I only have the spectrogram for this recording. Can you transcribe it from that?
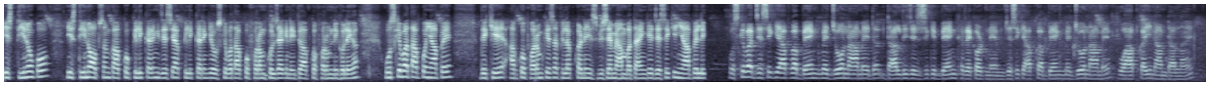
इस तीनों को इस तीनों ऑप्शन को आपको क्लिक करेंगे। जैसे आप क्लिक करेंगे, उसके बाद आपको फॉर्म खुल जाएगा, नहीं तो आपका फॉर्म नहीं खुलेगा। उसके बाद आपको यहाँ पे देखिए, आपको फॉर्म कैसा फिलअप करना है, इस विषय में हम बताएँगे। जैसे कि यहाँ पे लिख उसके बाद जैसे कि आपका बैंक में जो नाम है डाल दीजिए, जैसे कि बैंक रिकॉर्ड नेम जैसे कि आपका बैंक में जो नाम है, वो आपका ही नाम डालना है।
